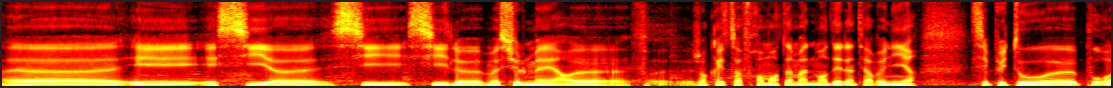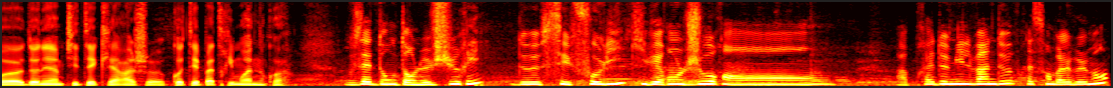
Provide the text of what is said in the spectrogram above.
Euh, et, si, euh, si, si, le monsieur le maire euh, Jean-Christophe Romantin m'a demandé d'intervenir, c'est plutôt pour donner un petit éclairage côté patrimoine. Quoi. Vous êtes donc dans le jury de ces folies qui verront le jour en après 2022 vraisemblablement.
